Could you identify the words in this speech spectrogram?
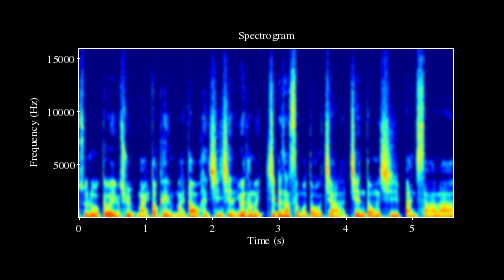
所以如果各位有去买，都可以买到很新鲜的，因为他们基本上什么都加了，煎东西、拌沙拉，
